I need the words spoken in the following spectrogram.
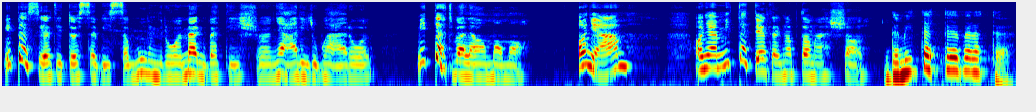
Mit beszélt itt össze-vissza gúnyról, megvetésről, nyári ruháról? Mit tett vele a mama? Anyám? Anyám, mit tettél tegnap Tamással? De mit tettél vele te?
